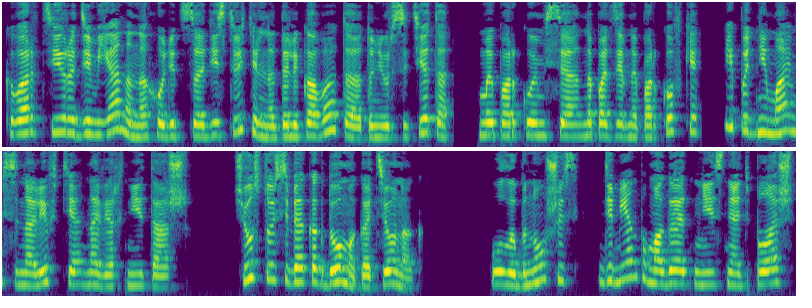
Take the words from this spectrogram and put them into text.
Квартира Демьяна находится действительно далековато от университета. Мы паркуемся на подземной парковке и поднимаемся на лифте на верхний этаж. Чувствую себя как дома, котенок. Улыбнувшись, Демьян помогает мне снять плащ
